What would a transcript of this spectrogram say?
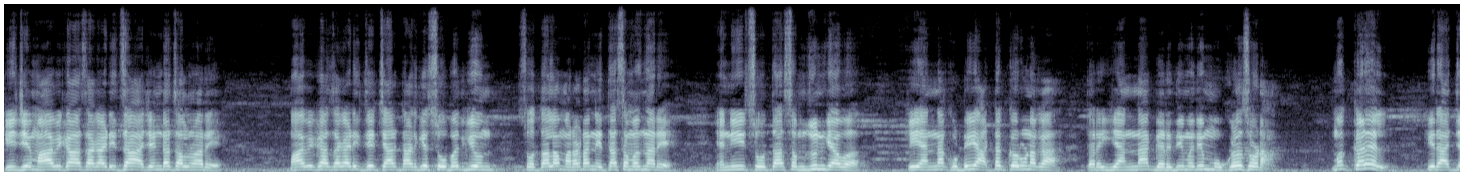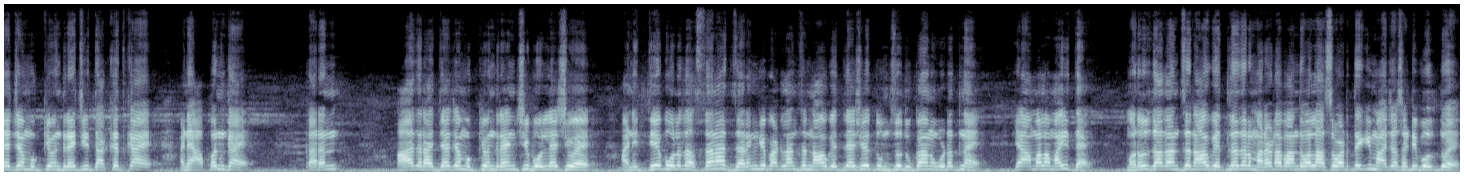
की जे महाविकास आघाडीचा अजेंडा चालवणारे महाविकास आघाडीचे चार टाळके सोबत घेऊन स्वतःला मराठा नेता समजणारे यांनी स्वतः समजून घ्यावं की यांना कुठेही अटक करू नका तर यांना गर्दीमध्ये मोकळं सोडा. मग कळेल की राज्याच्या मुख्यमंत्र्याची ताकद काय आणि आपण काय? कारण आज राज्याच्या मुख्यमंत्र्यांशी बोलल्याशिवाय आणि ते बोलत असताना जरंगे पाटलांचं नाव घेतल्याशिवाय तुमचं दुकान उघडत नाही हे आम्हाला माहीत आहे. मनोजदादांचं नाव घेतलं तर मराठा बांधवाला असं वाटतं की माझ्यासाठी बोलतो आहे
